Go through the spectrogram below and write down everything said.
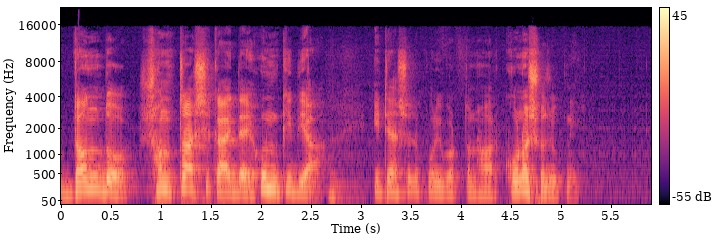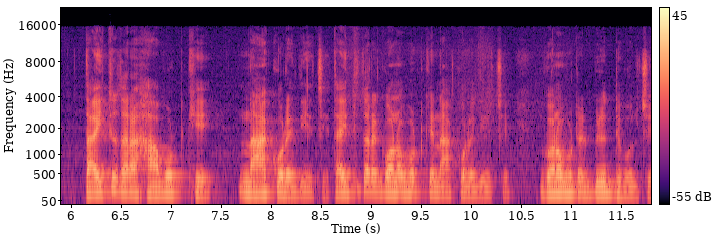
দ্বন্দ্ব, সন্ত্রাসী কায়দায় হুমকি দেওয়া এটা আসলে পরিবর্তন হওয়ার কোনো সুযোগ নেই। তাই তো তারা হা ভোট না করে দিয়েছে, তাই তো তারা গণভোটকে না করে দিয়েছে, গণভোটের বিরুদ্ধে বলছে।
